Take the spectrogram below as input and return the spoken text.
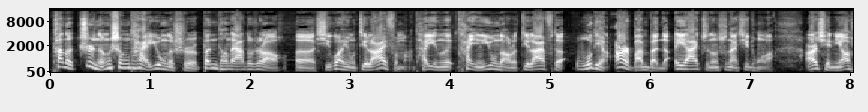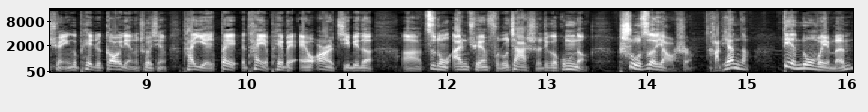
它的智能生态用的是奔腾，大家都知道，呃，习惯用 D Life 嘛，它已经它已经用到了 D Life 的5.2版本的 AI 智能生态系统了。而且你要选一个配置高一点的车型，它也被它也配备 L2 级别的啊自动安全辅助驾驶这个功能，数字钥匙、卡片的、电动尾门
